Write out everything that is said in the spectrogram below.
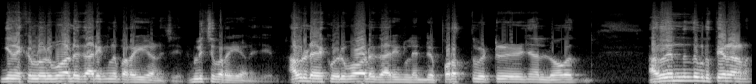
ഇങ്ങനെയൊക്കെയുള്ള ഒരുപാട് കാര്യങ്ങൾ പറയുകയാണ് ചെയ്യുന്നത്. വിളിച്ചു പറയുകയാണ് ചെയ്യുന്നത്. അവരുടെയൊക്കെ ഒരുപാട് കാര്യങ്ങൾ എന്റെ പുറത്ത് വിട്ടു കഴിഞ്ഞാൽ ലോക അത് തന്നെ വൃത്തികേടാണ്?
